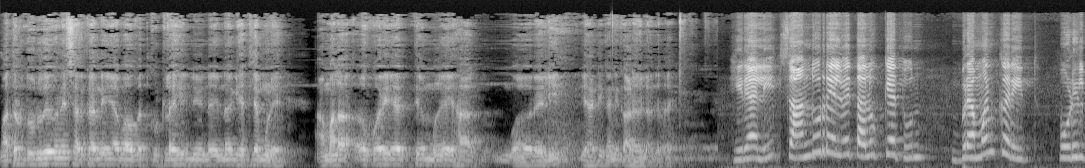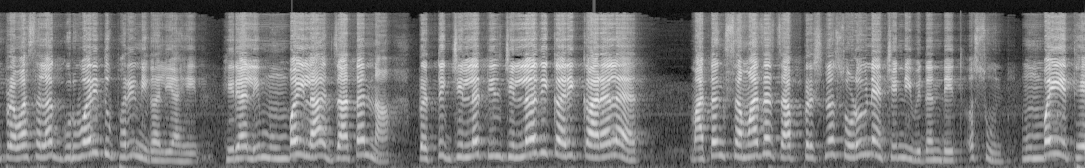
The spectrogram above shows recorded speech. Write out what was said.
मात्र दुर्दैवाने सरकारने याबाबत कुठलाही निर्णय न घेतल्यामुळे आम्हाला अपरिहार्यतेमुळे हा रॅली या ठिकाणी काढावी लागत आहे. ही रॅली चांदूर रेल्वे तालुक्यातून भ्रमण करीत पुढील प्रवासाला गुरुवारी दुपारी निघाली आहे. ही रॅली मुंबईला जाताना प्रत्येक जिल्ह्यातील जिल्हाधिकारी कार्यालयात मातंग समाजाचा प्रश्न सोडवण्याचे निवेदन देत असून मुंबई येथे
